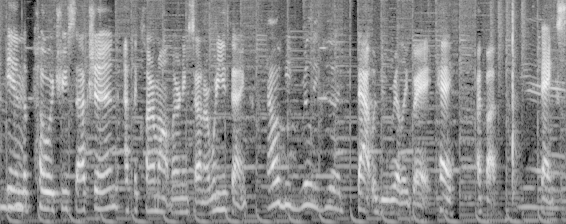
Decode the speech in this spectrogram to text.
in Mhm. the poetry section at the Claremont Learning Center. What do you think? that would be really good. That would be really great. Hey, high five. Yeah. Thanks.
